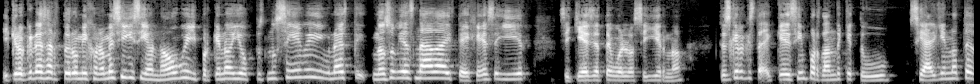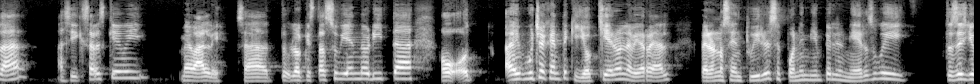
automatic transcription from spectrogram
Y creo que una vez Arturo me dijo, ¿no me sigues? Y yo, no, güey, ¿por qué no? Yo, pues no sé, güey, una vez te- no subías nada y te dejé de seguir. Si quieres, ya te vuelvo a seguir, ¿no? Entonces creo que, que es importante que tú, si alguien no te da, así que, ¿sabes qué, güey? Me vale. O sea, tú- lo que estás subiendo ahorita, o, o- hay mucha gente que yo quiero en la vida real, pero no sé, en Twitter se ponen bien peleoneros, güey. Entonces yo,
